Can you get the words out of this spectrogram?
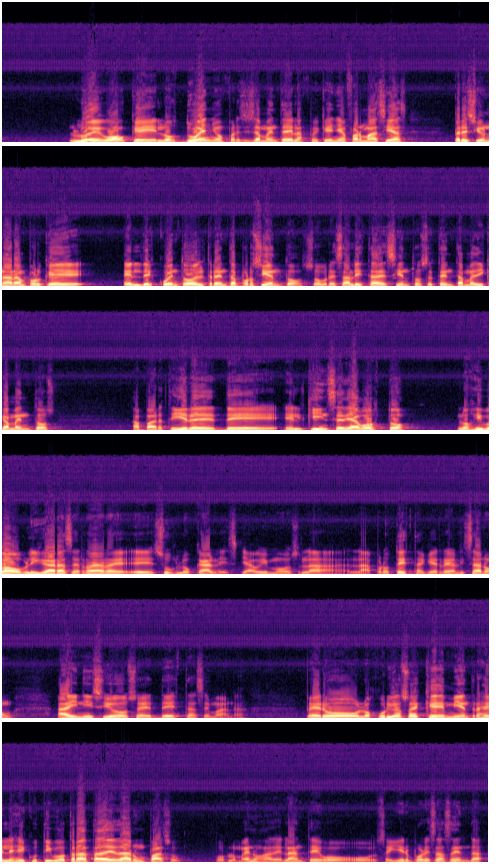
luego que los dueños precisamente de las pequeñas farmacias presionaran porque el descuento del 30% sobre esa lista de 170 medicamentos a partir del el 15 de agosto los iba a obligar a cerrar eh, eh, sus locales. Ya vimos la, la, protesta que realizaron a inicios eh, de esta semana. Pero lo curioso es que mientras el Ejecutivo trata de dar un paso, por lo menos adelante, o seguir por esa senda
